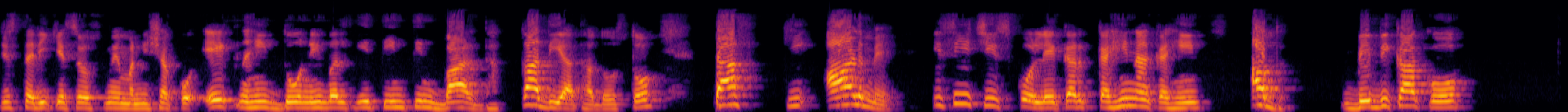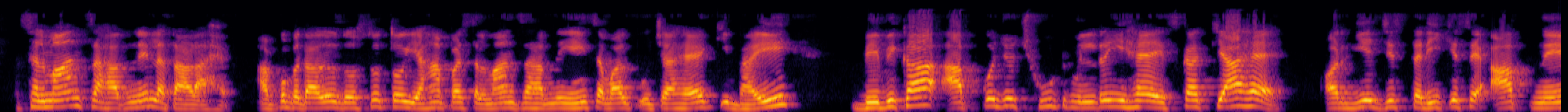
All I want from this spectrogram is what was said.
जिस तरीके से उसने मनीषा को एक नहीं, दो नहीं, बल्कि तीन तीन बार धक्का दिया था दोस्तों टास्क की आड़ में इसी चीज़ को लेकर कहीं ना कहीं अब बेबिका को सलमान साहब ने लताड़ा है। आपको बता दो दोस्तों तो यहाँ पर सलमान साहब ने यही सवाल पूछा है कि भाई, बेबिका, आपको जो छूट मिल रही है, इसका क्या है? और ये जिस तरीके से आपने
